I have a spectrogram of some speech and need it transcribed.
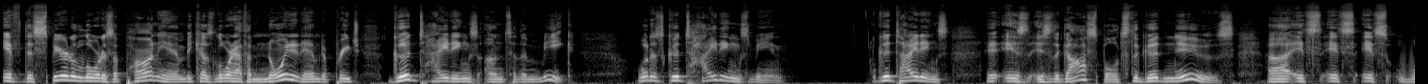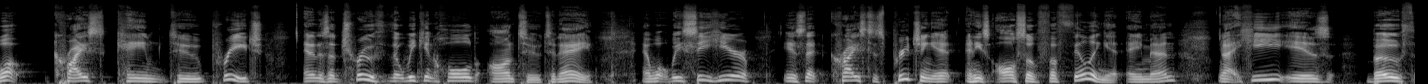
if the Spirit of the Lord is upon him because Lord hath anointed him to preach good tidings unto the meek? What does good tidings mean? good tidings is is the gospel it's the good news uh, it's it's it's what christ came to preach and it is a truth that we can hold on to today. And what we see here is that Christ is preaching it and he's also fulfilling it. Amen. Uh, he is both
